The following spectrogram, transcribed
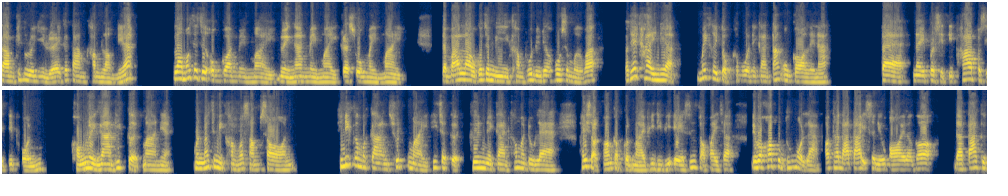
กรรมเทคโนโลยีหรืออะไรก็ตามคำเหล่าเนี้ย เรามักจะเจอองค์กรใหม่ๆ หน่วยงานใหม่ ๆ กระทรวงใหม่ ๆ แต่บ้านเราก็จะมีคำพูดหนึงที่เขาพูดเสมอว่า ประเทศไทยเนี่ยไม่เคยตกขบวนในการตั้งองค์กรเลยนะ แต่ในประสิทธิภาพประสิทธิผลของหน่วยงานที่เกิดมาเนี่ย มันมักจะมีคำว่าซ้ำซ้อน ทีนี้กรรมการชุดใหม่ที่จะเกิดขึ้นในการเข้ามาดูแล ให้สอดคล้องกับกฎหมาย PDPA ซึ่งต่อไปจะเรียกว่าครอบคลุมทุกหมดแหละเพราะถ้า Data is a new oil แล้วก็ Data คือ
